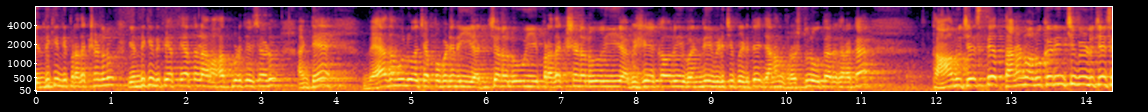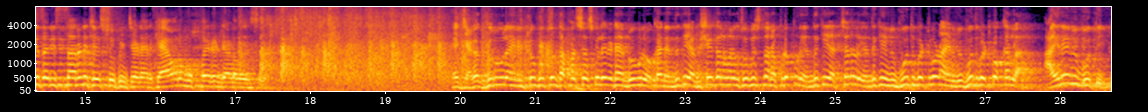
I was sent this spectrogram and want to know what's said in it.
ఎందుకింది ప్రదక్షిణలు? ఎందుకింది తీర్థయాత్రలు ఆ మహాత్ముడు చేశాడు? అంటే వేదములో చెప్పబడిన ఈ అర్చనలు ఈ ప్రదక్షిణలు ఈ అభిషేకాలు ఇవన్నీ విడిచిపెడితే జనం భ్రష్టులు అవుతారు కనుక తాను చేస్తే తనను అనుకరించి వీళ్ళు చేసి తరిస్తారని చేసి చూపించాడు ఆయన కేవలం ముప్పై రెండేళ్ళ వయసులో. ఏ జగద్గురువులు ఆయన ఇంట్లో కూర్చొని తపస్సు చేసుకోలేరు ఆయన రూములో. కానీ ఎందుకు ఈ అభిషేకాలు మనకు చూపిస్తున్నారు అప్పుడప్పుడు? ఎందుకు ఈ అర్చనలు? ఎందుకు ఈ విభూతి పెట్టుకోవడం? ఆయన విభూతి పెట్టుకోకర్లా ఆయనే విభూతి.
